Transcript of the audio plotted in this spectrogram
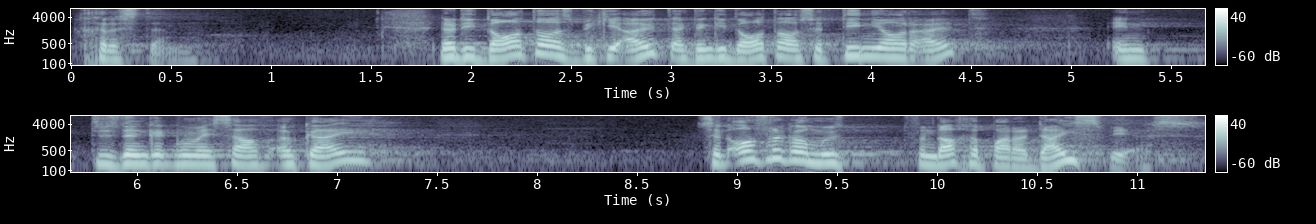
Christen. Nou die data is bietjie oud. Ek dink die data is so 10 jaar oud. En toe dink ek vir myself, okay. Suid-Afrika moet vandag 'n paradys wees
